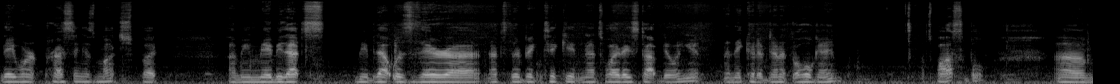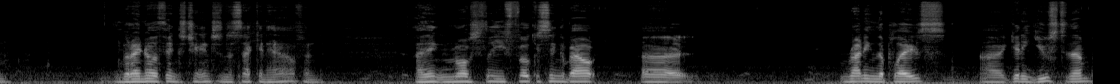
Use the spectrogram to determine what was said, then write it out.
they weren't pressing as much, but I mean, maybe that's maybe that was their uh, that's their big ticket, and that's why they stopped doing it. And they could have done it the whole game. It's possible. Um, but I know things changed in the second half, and I think mostly focusing about uh, running the plays, uh, getting used to them,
